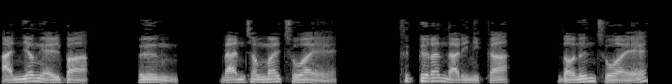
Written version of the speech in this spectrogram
안녕 엘바. 응, 난 정말 좋아해. 특별한 날이니까. 너는 좋아해?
